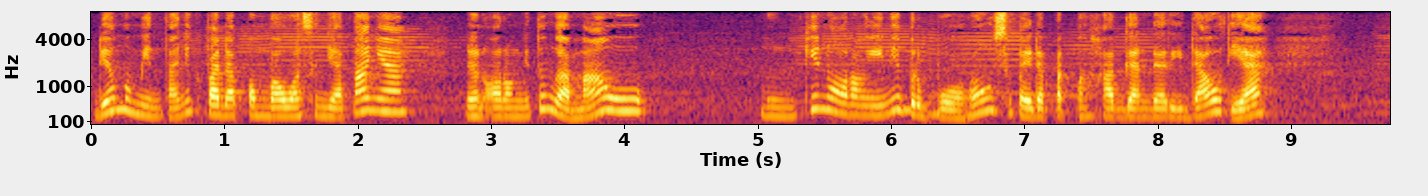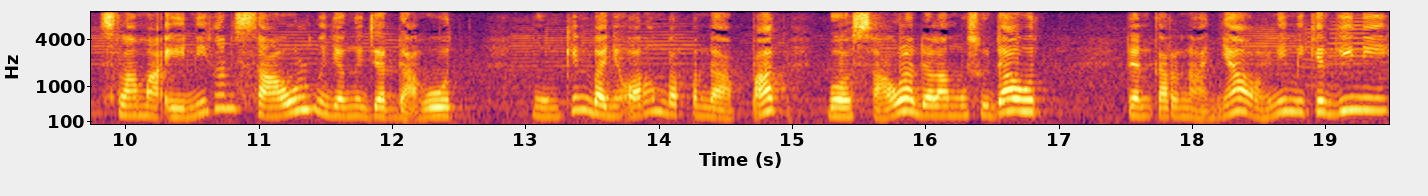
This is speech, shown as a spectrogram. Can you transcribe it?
dia memintanya kepada pembawa senjatanya. Dan orang itu nggak mau. Mungkin orang ini berbohong supaya dapat penghargaan dari Daud ya. Selama ini kan Saul ngejar-ngejar Daud. Mungkin banyak orang berpendapat bahwa Saul adalah musuh Daud. Dan karenanya orang ini mikir gini.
